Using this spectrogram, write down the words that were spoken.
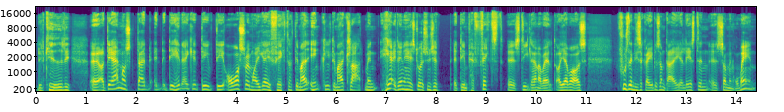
Lidt kedelig. Øh, og det er han måske, der, det er heller ikke, det, det oversvømmer ikke af effekter. Det er meget enkelt, det er meget klart, men her i denne her historie, synes jeg, at det er en perfekt øh, stil, han har valgt, og jeg var også fuldstændig så grebet som dig. Jeg læste den øh, som en roman,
